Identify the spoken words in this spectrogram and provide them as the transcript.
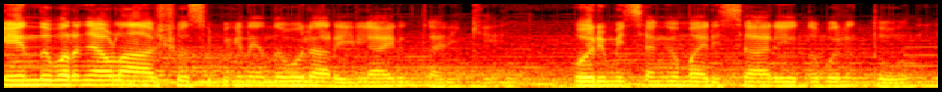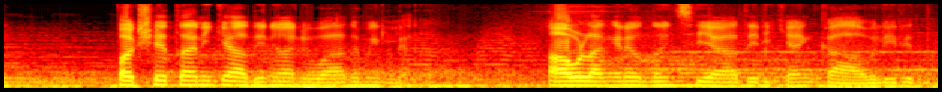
എന്ന് പറഞ്ഞ് അവൾ ആശ്വസിപ്പിക്കണമെന്ന് പോലും അറിയില്ലായിരുന്നു തനിക്ക്. ഒരുമിച്ചങ്ങ് മരിച്ചാലേ എന്ന് പോലും തോന്നി. പക്ഷേ തനിക്ക് അതിനും അനുവാദമില്ല. അവൾ അങ്ങനെ ഒന്നും ചെയ്യാതിരിക്കാൻ കാവലിരുന്നു.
